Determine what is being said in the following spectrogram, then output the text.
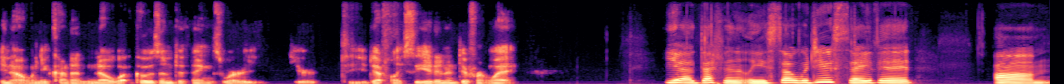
you know when you kind of know what goes into things where you're you definitely see it in a different way. Yeah definitely. So would you say that um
